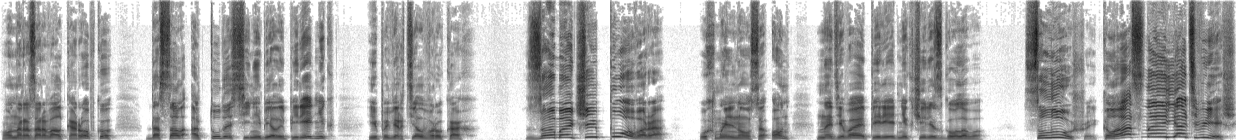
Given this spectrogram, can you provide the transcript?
Он разорвал коробку, достал оттуда сине-белый передник и повертел в руках. «Замочи повара!» — ухмыльнулся он, надевая передник через голову. «Слушай, классная ять вещь!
